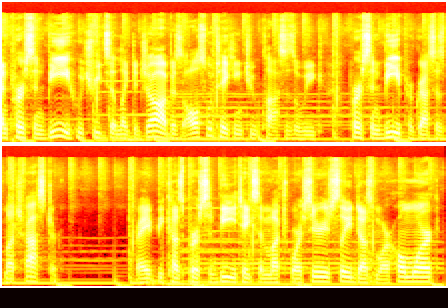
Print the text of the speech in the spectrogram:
and person B, who treats it like a job, is also taking two classes a week, person B progresses much faster, right? Because person B takes it much more seriously, does more homework,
